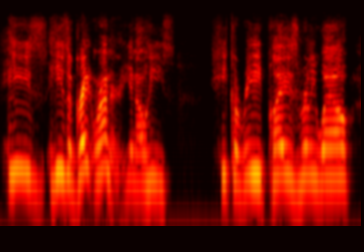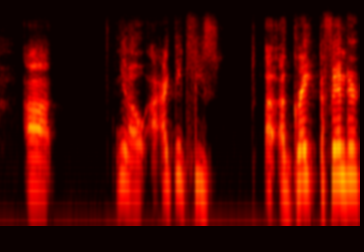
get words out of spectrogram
he's he's a great runner. You know he's he could read plays really well. Uh, you know I, I think he's a, a great defender.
